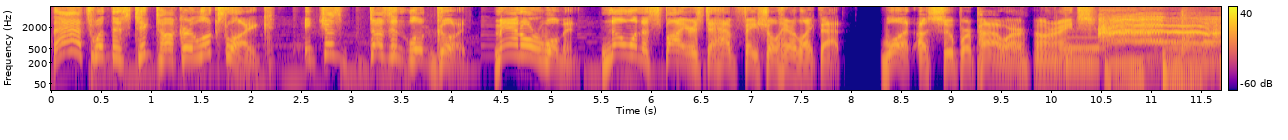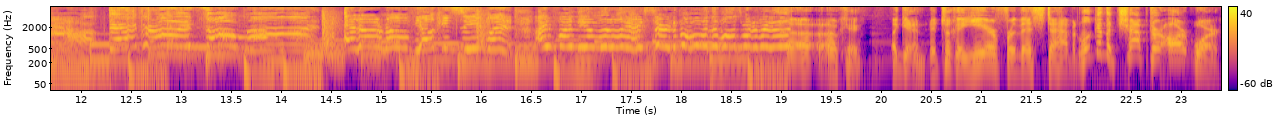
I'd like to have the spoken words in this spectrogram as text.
That's what this TikToker looks like. It just doesn't look good. Man or woman, no one aspires to have facial hair like that. What a superpower, all right? Okay. Again, it took a year for this to happen. Look at the chapter artwork.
